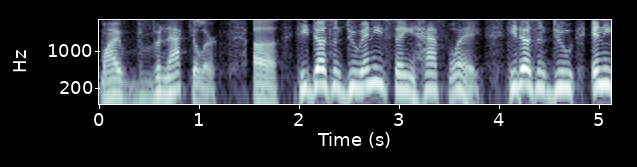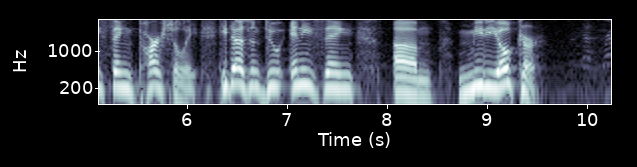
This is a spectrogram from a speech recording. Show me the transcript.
my vernacular. Uh, he doesn't do anything halfway. He doesn't do anything partially. He doesn't do anything um, mediocre. Right.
